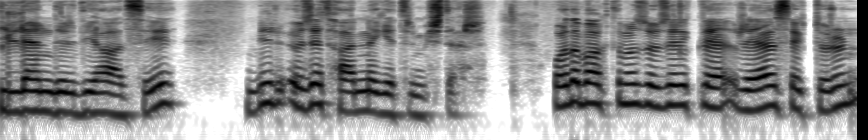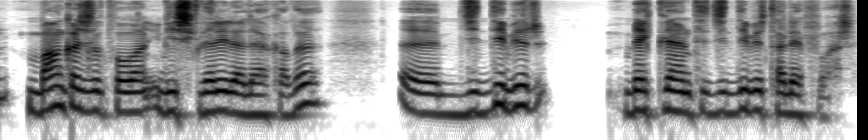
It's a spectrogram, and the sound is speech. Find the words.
dillendirdiği hadiseyi bir özet haline getirmişler. Orada baktığımızda özellikle reel sektörün bankacılıkla olan ilişkileriyle alakalı e, ciddi bir beklenti, ciddi bir talep var.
